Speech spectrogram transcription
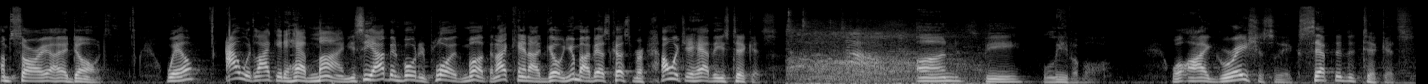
I'm sorry, I don't. Well, I would like you to have mine. You see, I've been voted Employee of the Month and I cannot go, and you're my best customer. I want you to have these tickets. Unbelievable. Well, I graciously accepted the tickets,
